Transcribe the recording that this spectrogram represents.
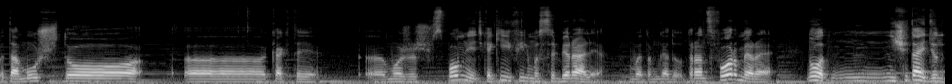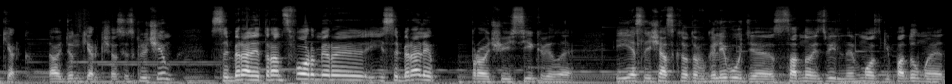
потому что, э, как ты э, можешь вспомнить, какие фильмы собирали в этом году? Трансформеры, ну вот, не считай Дюнкерк, давай Дюнкерк сейчас исключим, собирали Трансформеры и собирали прочие сиквелы. И если сейчас кто-то в Голливуде с одной извилиной в мозге подумает,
